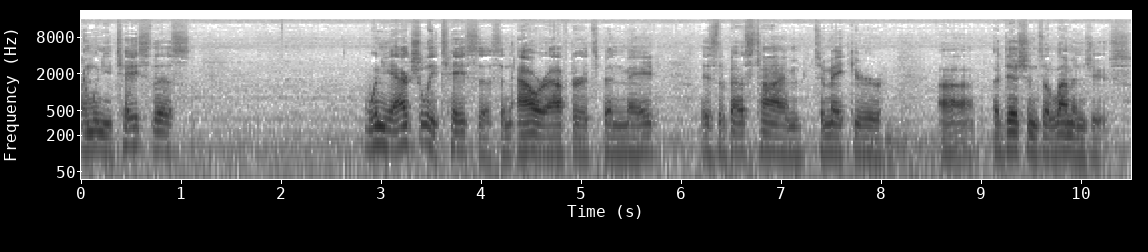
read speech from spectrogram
and when you taste this when you actually taste this an hour after it's been made is the best time to make your uh, additions of lemon juice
